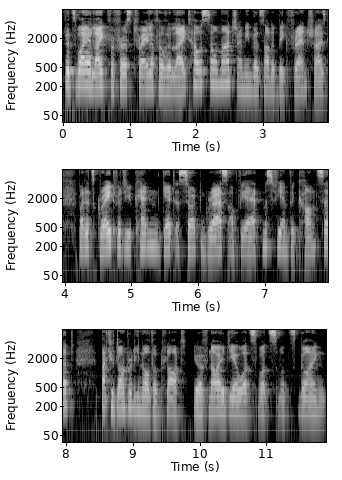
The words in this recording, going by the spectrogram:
that's why I like the first trailer for The Lighthouse so much. I mean, that's not a big franchise, but it's great that you can get a certain grasp of the atmosphere and the concept, but you don't really know the plot. You have no idea what's what's what's going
